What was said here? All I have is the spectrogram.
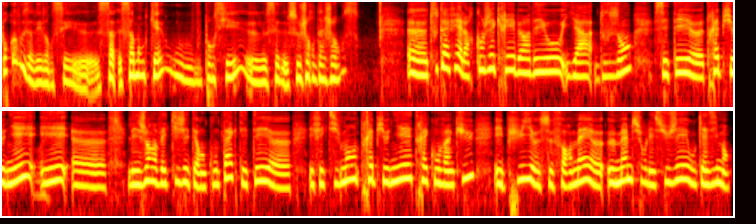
Pourquoi vous avez lancé ça, ça manquait ou vous pensiez ce genre d'agence? urgence euh, tout à fait. Alors quand j'ai créé Burdeo il y a 12 ans, c'était euh, très pionnier et euh, les gens avec qui j'étais en contact étaient effectivement très pionniers, très convaincus et puis se formaient eux-mêmes sur les sujets ou quasiment.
